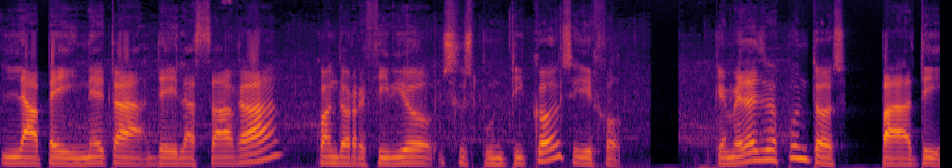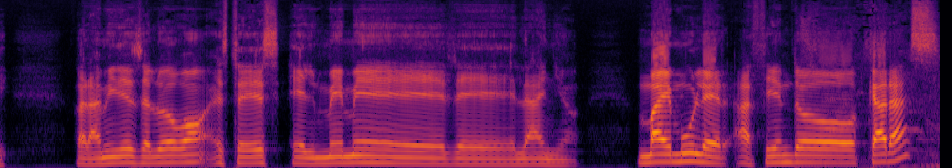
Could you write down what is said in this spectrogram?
la peineta de la saga, cuando recibió sus punticos y dijo, ¿que me das los puntos? Para ti. Para mí, desde luego, este es el meme del año. Mae Muller haciendo caras.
